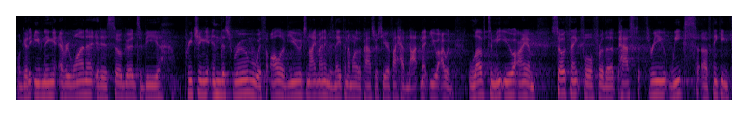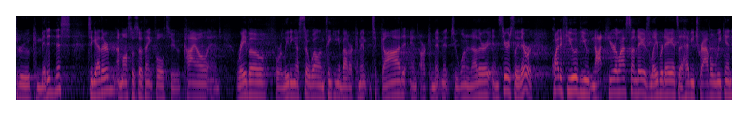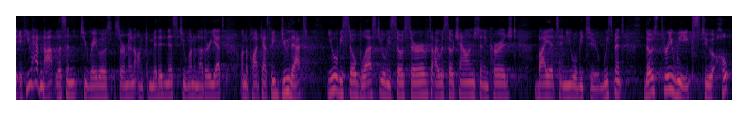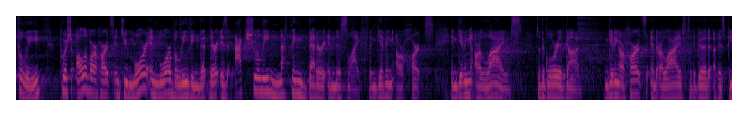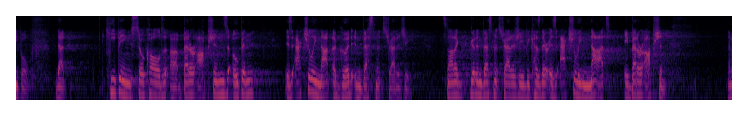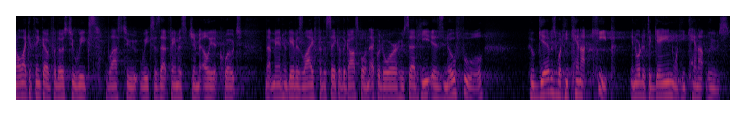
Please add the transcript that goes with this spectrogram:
Well, good evening, everyone. It is so good to be preaching in this room with all of you tonight. My name is Nathan. I'm one of the pastors here. If I have not met you, I would love to meet you. I am so thankful for the past three weeks of thinking through committedness together. I'm also so thankful to Kyle and Rabo for leading us so well in thinking about our commitment to God and our commitment to one another. And seriously, there were quite a few of you not here last Sunday is Labor Day. It's a heavy travel weekend. If you have not listened to Rabo's sermon on committedness to one another yet on the podcast feed, do that. You will be so blessed. You will be so served. I was so challenged and encouraged by it, and you will be too. We spent those three weeks to hopefully push all of our hearts into more and more believing that there is actually nothing better in this life than giving our hearts and giving our lives to the glory of God and giving our hearts and our lives to the good of His people. That keeping so called uh, better options open is actually not a good investment strategy. It's not a good investment strategy because there is actually not a better option. And all I could think of for those two weeks, the last two weeks, is that famous Jim Elliot quote that man who gave his life for the sake of the gospel in Ecuador, who said, He is no fool who gives what he cannot keep in order to gain when he cannot lose.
